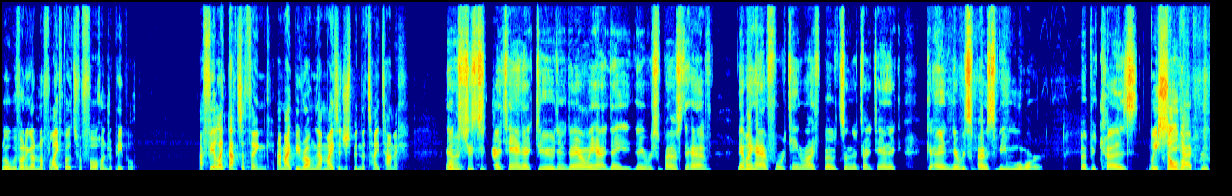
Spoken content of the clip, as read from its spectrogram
oh, we've only got enough lifeboats for four hundred people. I feel like that's a thing. I might be wrong. That might have just been the Titanic. Well- was just a Titanic, dude. And they only had they they were supposed to have they only had 14 lifeboats on the Titanic, and there was supposed to be more, but because We sold them. to,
